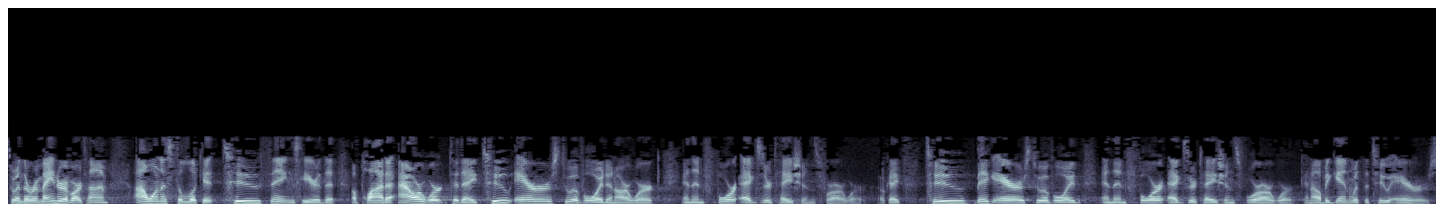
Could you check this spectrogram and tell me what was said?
So in the remainder of our time, I want us to look at two things here that apply to our work today, two errors to avoid in our work, and then four exhortations for our work. Okay? Two big errors to avoid, and then four exhortations for our work. And I'll begin with the two errors.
